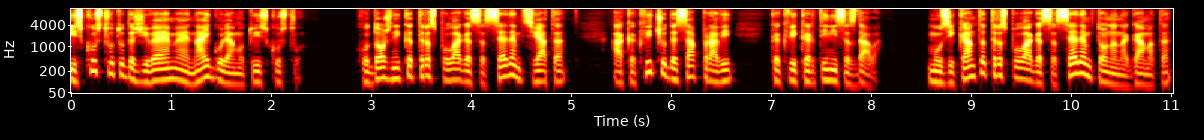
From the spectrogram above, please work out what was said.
Изкуството да живеем е най-голямото изкуство. Художникът разполага с седем цвята, а какви чудеса прави, какви картини създава. Музикантът разполага с седем тона на гамата,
